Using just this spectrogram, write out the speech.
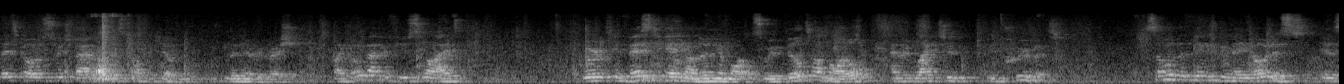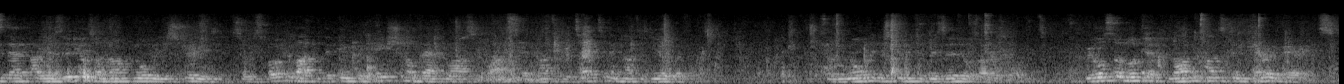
let's go and switch back to this topic here of linear regression. If I go back a few slides, we're investigating our linear model. So we've built our model and we'd like to improve it. Some of the things we may notice is that our residuals are not normally distributed. So we spoke about the implication of that last class and how to detect it and how to deal with it. So normally distributed residuals are important. We also looked at non-constant error variance.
